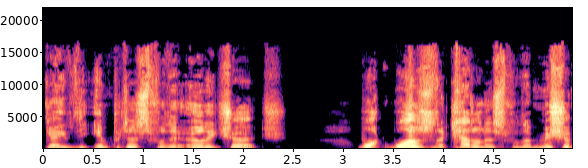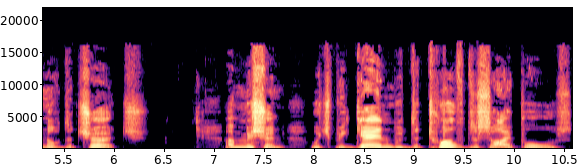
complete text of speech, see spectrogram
gave the impetus for the early church? What was the catalyst for the mission of the church? A mission which began with the twelve disciples,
